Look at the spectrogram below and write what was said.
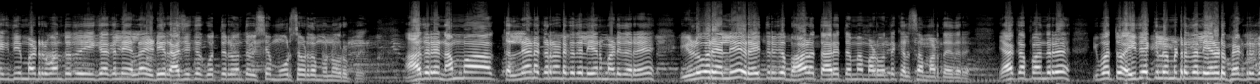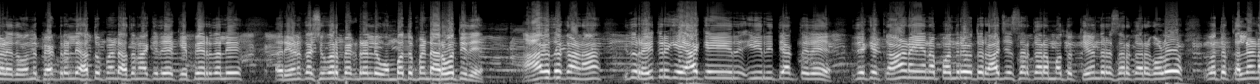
ನಿಗದಿ ಮಾಡಿರುವಂಥದ್ದು ಈಗಾಗಲೇ ಎಲ್ಲ ಇಡೀ ರಾಜ್ಯಕ್ಕೆ ಗೊತ್ತಿರುವಂಥ ವಿಷಯ ಮೂರು ಸಾವಿರದ ಮುನ್ನೂರು ರೂಪಾಯಿ. ಆದರೆ ನಮ್ಮ ಕಲ್ಯಾಣ ಕರ್ನಾಟಕದಲ್ಲಿ ಏನು ಮಾಡಿದ್ದಾರೆ? ಇಳುವರಿಯಲ್ಲಿ ರೈತರಿಗೆ ಬಹಳ ತಾರತಮ್ಯ ಮಾಡುವಂಥ ಕೆಲಸ ಮಾಡ್ತಾ ಇದ್ದಾರೆ. ಯಾಕಪ್ಪ ಅಂದರೆ ಇವತ್ತು ಐದೇ ಕಿಲೋಮೀಟರ್ದಲ್ಲಿ ಎರಡು ಫ್ಯಾಕ್ಟ್ರಿಗಳಿದೆ. ಒಂದು ಫ್ಯಾಕ್ಟ್ರಿಯಲ್ಲಿ ಹತ್ತು ಪಾಯಿಂಟ್ ಹದಿನಾಲ್ಕಿದೆ ಕೆ ರೇಣುಕಾ ಶುಗರ್ ಫ್ಯಾಕ್ಟ್ರಿಯಲ್ಲಿ ಒಂಬತ್ತು ಪಾಯಿಂಟ್ ಅರವತ್ತಿದೆ ಆಗದ ಕಾರಣ ಇದು ರೈತರಿಗೆ ಯಾಕೆ ಈ ರೀತಿ ಆಗ್ತದೆ? ಇದಕ್ಕೆ ಕಾರಣ ಏನಪ್ಪ ಅಂದ್ರೆ ಇವತ್ತು ರಾಜ್ಯ ಸರ್ಕಾರ ಮತ್ತು ಕೇಂದ್ರ ಸರ್ಕಾರಗಳು ಇವತ್ತು ಕಲ್ಯಾಣ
